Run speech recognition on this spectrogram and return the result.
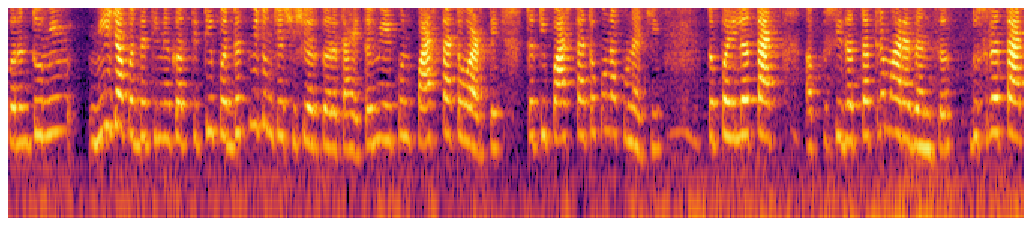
परंतु मी मी ज्या पद्धतीने करते ती पद्धत मी तुमच्याशी शेअर करत आहे. तर मी एकूण पाच ताटं वाढते. तर ती पाच ताटं कुणाकुणाची? तर पहिलं ताट आप- श्री दत्तात्रय महाराजांचं. दुसरं ताट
